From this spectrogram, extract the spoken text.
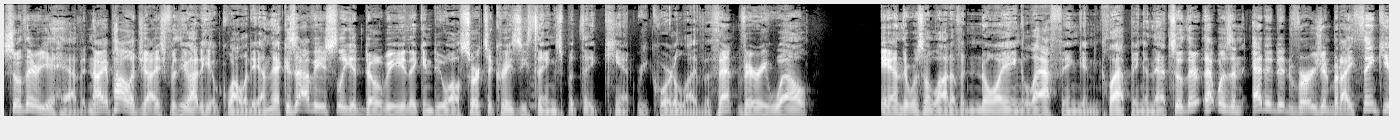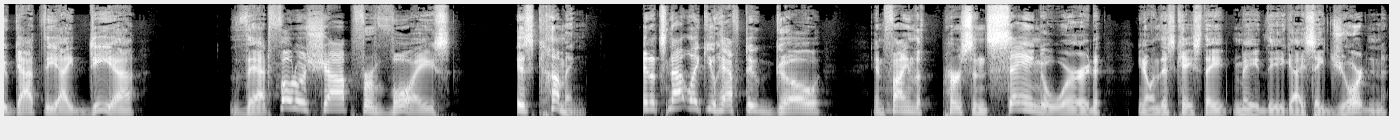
So there you have it. Now I apologize for the audio quality on that because obviously Adobe they can do all sorts of crazy things, but they can't record a live event very well and there was a lot of annoying laughing and clapping and that. So there, that was an edited version, but I think you got the idea that Photoshop for voice is coming. And it's not like you have to go and find the person saying a word. You know, in this case, they made the guy say Jordan.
